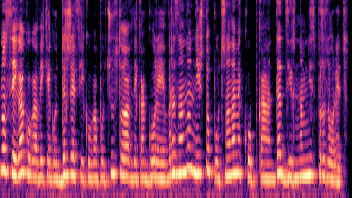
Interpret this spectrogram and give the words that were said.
Но сега, кога веќе го држев и кога почувствував дека горе е врзано, нешто почна да ме копка, да дзирнам низ прозорецот.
